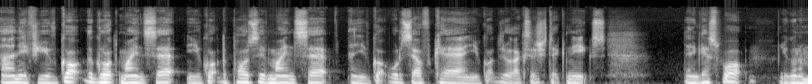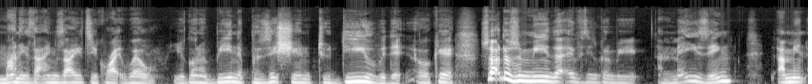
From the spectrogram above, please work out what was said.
and if you've got the growth mindset, you've got the positive mindset, and you've got good self care, and you've got the relaxation techniques, then guess what? You're going to manage that anxiety quite well. You're going to be in a position to deal with it. Okay, so that doesn't mean that everything's going to be amazing. I mean,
